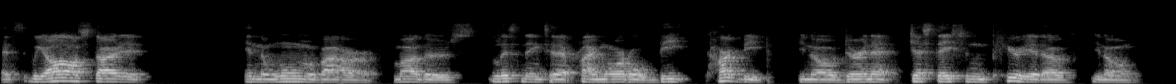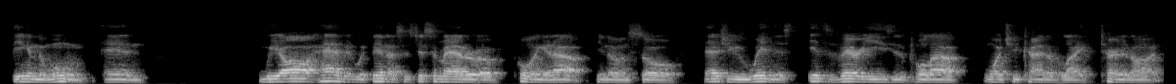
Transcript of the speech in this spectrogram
it's we all started in the womb of our mothers, listening to that primordial beat, heartbeat, you know, during that gestation period of, you know, being in the womb. And we all have it within us. It's just a matter of pulling it out, you know. And so, as you witnessed, it's very easy to pull out once you kind of like turn it on.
